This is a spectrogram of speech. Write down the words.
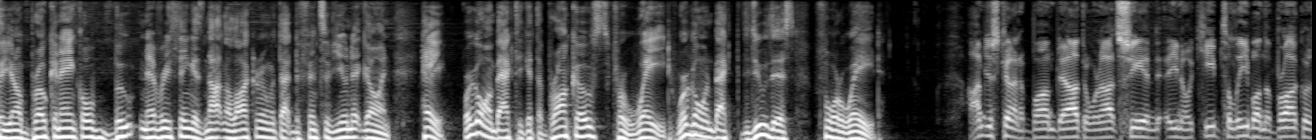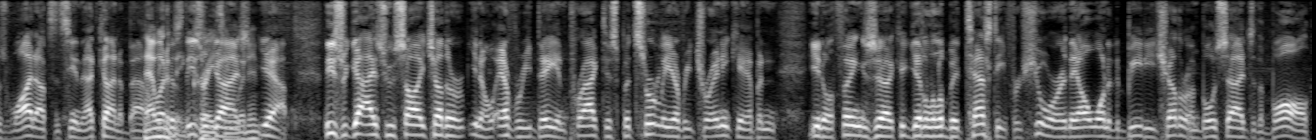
you know, broken ankle, boot, and everything is not in the locker room with that defensive unit going, hey, we're going back to get the Broncos for Wade. We're going back to do this for Wade. I'm just kind of bummed out that we're not seeing, you know, Aqib Talib on the Broncos wideouts and seeing that kind of battle. That would've been these crazy, are guys, wouldn't it? yeah, these are guys who saw each other, you know, every day in practice, but certainly every training camp, and you know, things uh, could get a little bit testy for sure. And they all wanted to beat each other on both sides of the ball,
